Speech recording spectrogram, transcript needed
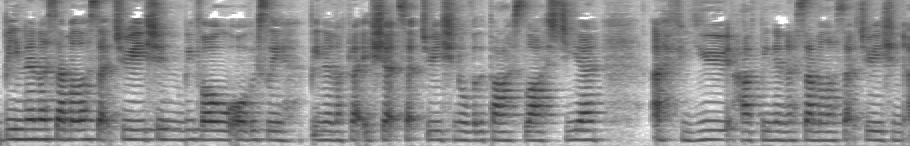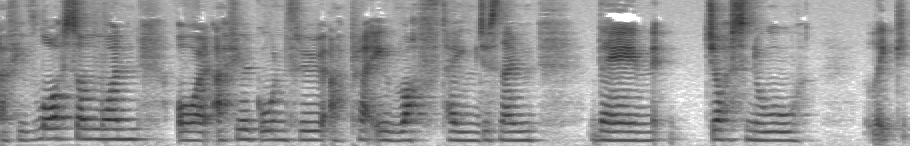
been in a similar situation, we've all obviously been in a pretty shit situation over the past last year. If you have been in a similar situation, if you've lost someone, or if you're going through a pretty rough time just now, then just know like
